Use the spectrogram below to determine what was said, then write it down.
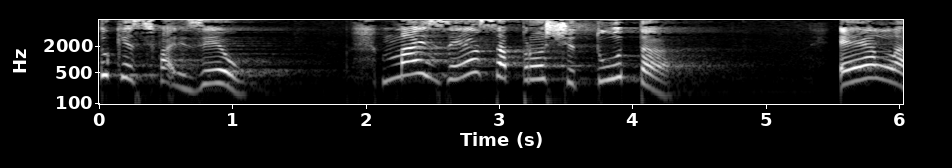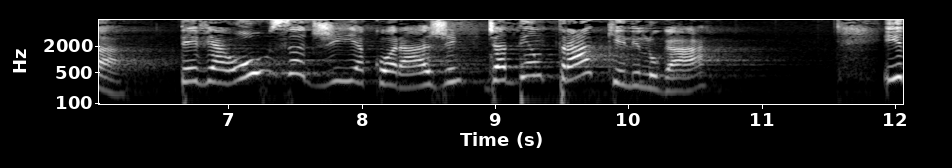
do que esse fariseu. Mas essa prostituta, ela teve a ousadia, a coragem de adentrar aquele lugar e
